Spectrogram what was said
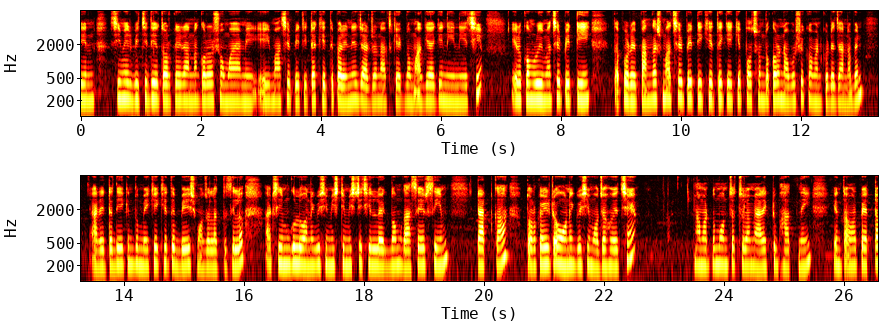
দিন সিমের বিচি দিয়ে তরকারি রান্না করার সময় আমি এই মাছের পেটিটা খেতে পারিনি, যার জন্য আজকে একদম আগে আগে নিয়ে নিয়েছি। এরকম রুই মাছের পেটি, তারপরে পাঙ্গাস মাছের পেটি খেতে কে কে পছন্দ করেন অবশ্যই কমেন্ট করে জানাবেন। আর এটা দিয়ে কিন্তু মেখে খেতে বেশ মজা লাগতেছিল। আর সিমগুলো অনেক বেশি মিষ্টি মিষ্টি ছিল একদম গাছের সিম, টাটকা। তরকারিটাও অনেক বেশি মজা হয়েছে। আমার তো মন চাচ্ছিলো আমি আরেকটু ভাত নেই, কিন্তু আমার পেটটা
